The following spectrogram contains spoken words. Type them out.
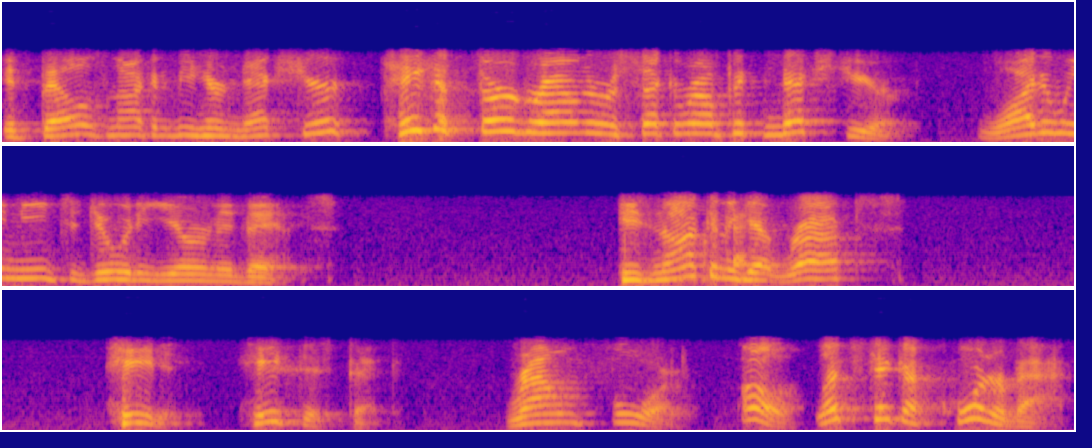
If Bell's not going to be here next year, take a third round or a second round pick next year. Why do we need to do it a year in advance? He's not going to get reps. Hate it. Hate this pick. Round four. Oh, let's take a quarterback.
